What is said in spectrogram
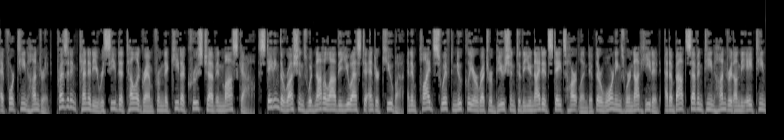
At 1400, President Kennedy received a telegram from Nikita Khrushchev in Moscow, stating the Russians would not allow the U.S. to enter Cuba, and implied swift nuclear retribution to the United States heartland if their warnings were not heeded. At about 1700 on 18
